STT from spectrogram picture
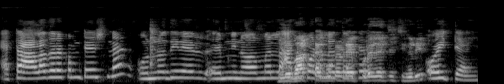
একটা আলাদা রকম টেস্ট না? অন্য দিনের এমনি নর্মাল আলু পটলের তরকারি? ওইটাই।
